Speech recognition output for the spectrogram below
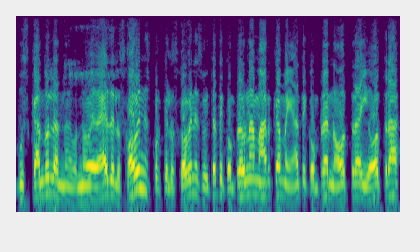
buscando las novedades de los jóvenes, porque los jóvenes ahorita te compran una marca, mañana te compran otra y otra,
